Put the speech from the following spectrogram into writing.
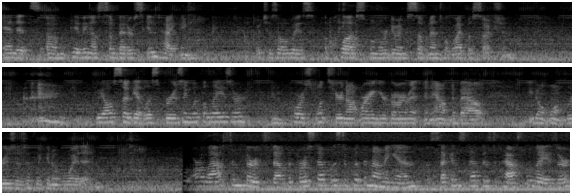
and it's um, giving us some better skin tightening which is always a plus when we're doing submental liposuction. we also get less bruising with the laser. And of course, once you're not wearing your garment and out and about, you don't want bruises if we can avoid it. Our last and third step, the first step was to put the numbing in. The second step is to pass the laser.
